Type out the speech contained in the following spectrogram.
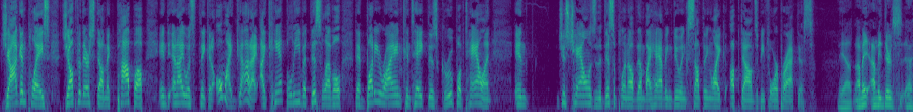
Jog in place, jump to their stomach, pop up, and, and I was thinking, oh my God, I, I can't believe at this level that Buddy Ryan can take this group of talent and just challenge the discipline of them by having doing something like up downs before practice. Yeah, I mean, I mean, there's, uh,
